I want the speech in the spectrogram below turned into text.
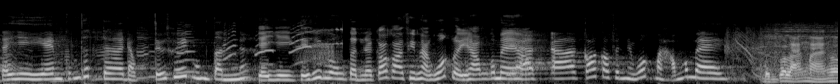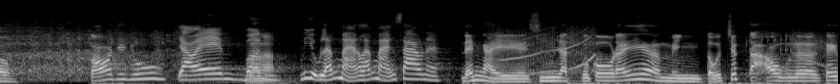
Tại vì em cũng thích đọc tiểu thuyết ngôn tình á Vậy gì tiểu thuyết ngôn tình rồi có coi phim Hàn Quốc rồi gì không? Có mê Dạ, không? à, Có coi phim Hàn Quốc mà không có mê bình có lãng mạn không Có chứ chú Chào em, Bình. Vâng ạ. Ví dụ lãng mạn, lãng mạn sao nè? Đến ngày sinh nhật của cô đấy Mình tổ chức tạo cái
